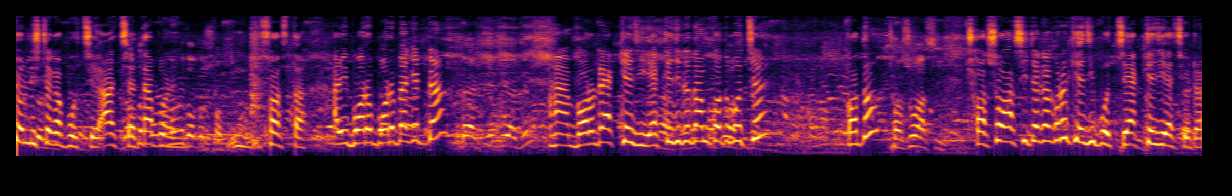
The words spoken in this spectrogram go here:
চল্লিশ টাকা পড়ছে। আচ্ছা তারপরে সস্তা। আর এই বড় বড় প্যাকেটটা? হ্যাঁ বড়টা এক কেজি। এক কেজিটার দাম কত পড়ছে? কত? ছশো আশি। টাকা করে কেজি পড়ছে। এক কেজি আছে ওটা।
